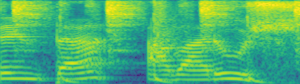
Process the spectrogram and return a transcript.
Presenta a Baruch.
